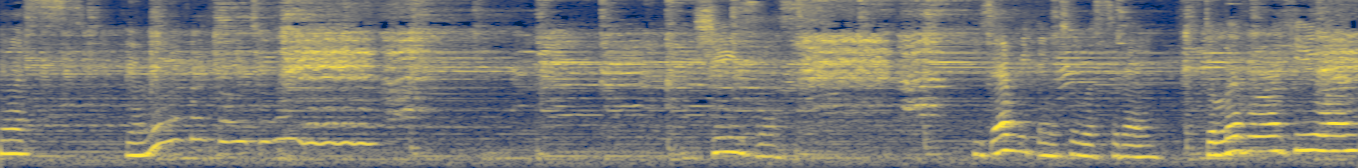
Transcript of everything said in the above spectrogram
Yes, you're everything to me. Jesus, He's everything to us today. Deliverer, healer,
